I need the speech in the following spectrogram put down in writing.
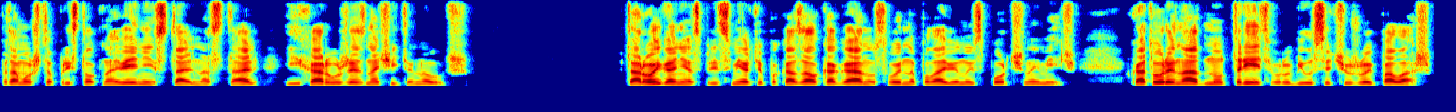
потому что при столкновении сталь на сталь их оружие значительно лучше. Второй гонец перед смертью показал Кагану свой наполовину испорченный меч, в который на одну треть врубился чужой палаш,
